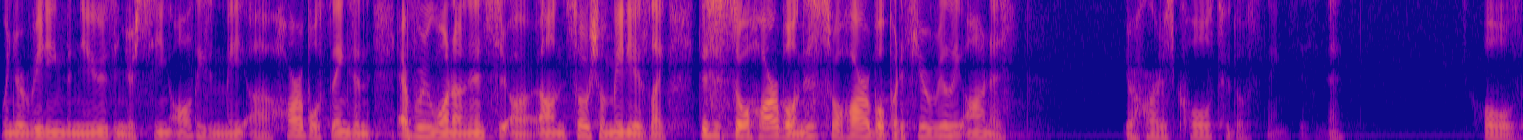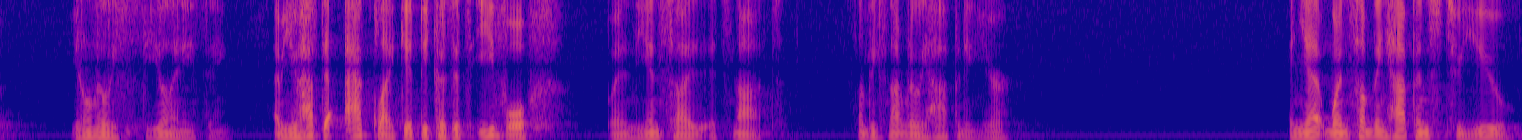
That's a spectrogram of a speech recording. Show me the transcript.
When you're reading the news and you're seeing all these uh, horrible things, and everyone on, Insta- on social media is like, this is so horrible and this is so horrible. But if you're really honest, your heart is cold to those things, isn't it? It's cold. You don't really feel anything. I mean, you have to act like it because it's evil, but in the inside, it's not. Something's not really happening here. And yet, when something happens to you,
